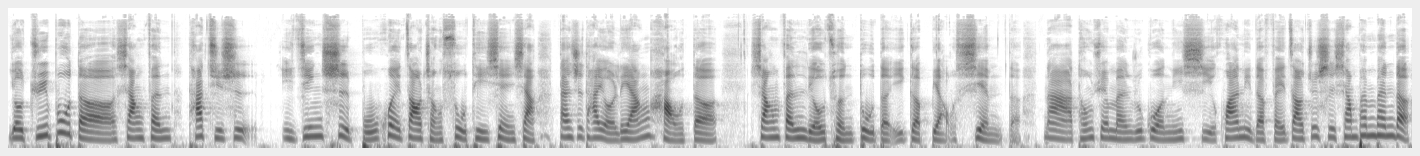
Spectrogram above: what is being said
有局部的香氛，它其实。已经是不会造成速梯现象，但是它有良好的香氛留存度的一个表现的。那同学们，如果你喜欢你的肥皂就是香喷喷的，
